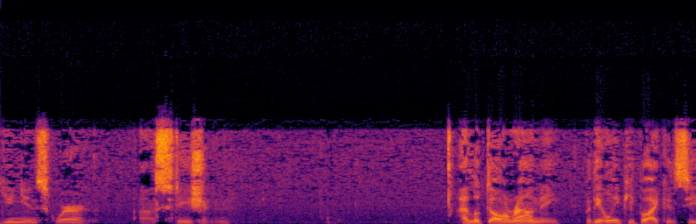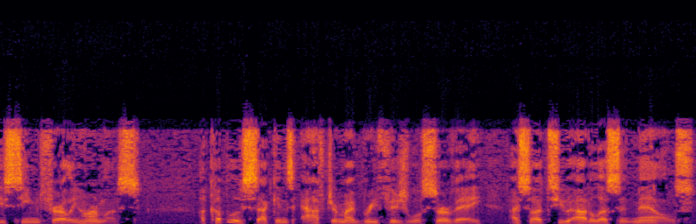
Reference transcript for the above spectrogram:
Union Square uh, station. I looked all around me but the only people I could see seemed fairly harmless. A couple of seconds after my brief visual survey, I saw two adolescent males,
